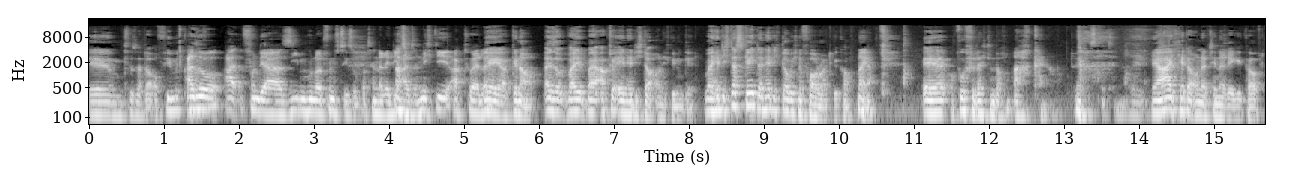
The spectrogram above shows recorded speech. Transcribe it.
Ähm, Chris hat da auch viel mitgebracht. Also von der 750 Super Tenere, die also, alte, nicht die aktuelle. Ja, ja, genau. Also bei, bei aktuellen hätte ich da auch nicht genug Geld. Weil hätte ich das Geld, dann hätte ich, glaube ich, eine Forward gekauft. Naja. Äh, obwohl vielleicht dann doch, ach, keine Ahnung. ja, ich hätte auch eine Teneré gekauft.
